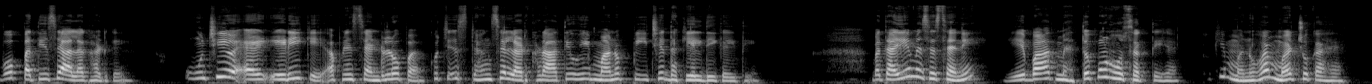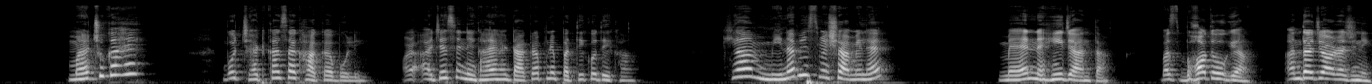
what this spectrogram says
वो पति से अलग हट गई। ऊँची एड़ी के अपने सैंडलों पर कुछ इस ढंग से लड़खड़ाती हुई मानो पीछे धकेल दी गई थी। बताइए, मिसेस सैनी, ये बात महत्वपूर्ण हो सकती है, क्योंकि मनोहर मर चुका है। मर चुका है? वो झटका सा खाकर बोली और अजय से निगाहें हटाकर अपने पति को देखा। क्या मीना भी इसमें शामिल है? मैं नहीं जानता। बस बहुत हो गया। अंदर जाओ, रजनी।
